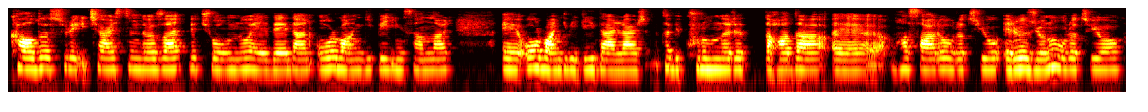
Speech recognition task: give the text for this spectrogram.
Kaldığı süre içerisinde özellikle çoğunluğu elde eden Orban gibi insanlar, Orban gibi liderler tabii kurumları daha da hasara uğratıyor, erozyona uğratıyor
